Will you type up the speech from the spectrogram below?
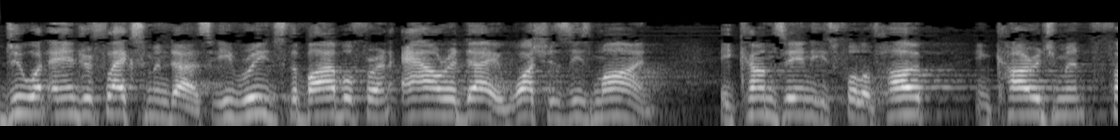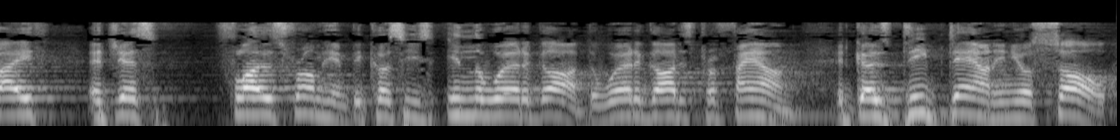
do what Andrew Flaxman does. He reads the Bible for an hour a day, washes his mind. He comes in, he's full of hope, encouragement, faith. It just flows from him because he's in the Word of God. The Word of God is profound. It goes deep down in your soul,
